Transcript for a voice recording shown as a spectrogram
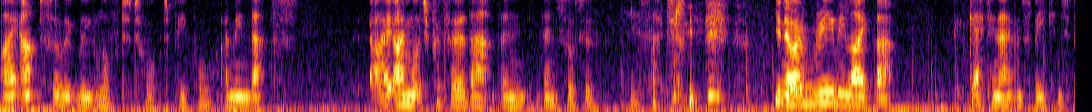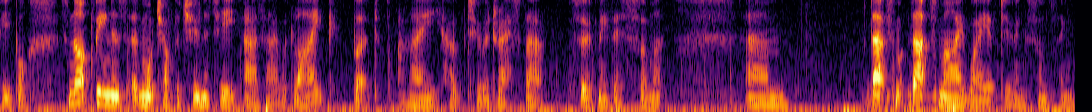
I absolutely love to talk to people. I mean, that's I, I much prefer that than than sort of this actually. you know, I really like that getting out and speaking to people. It's not been as much opportunity as I would like, but I hope to address that certainly this summer. Um, that's that's my way of doing something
